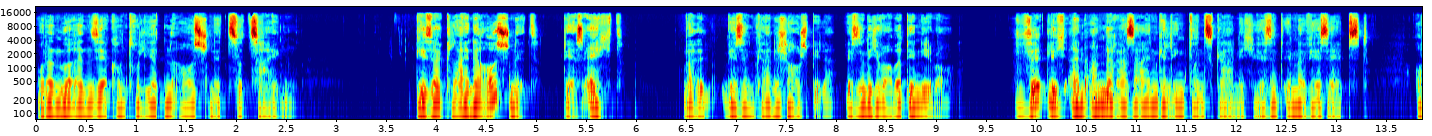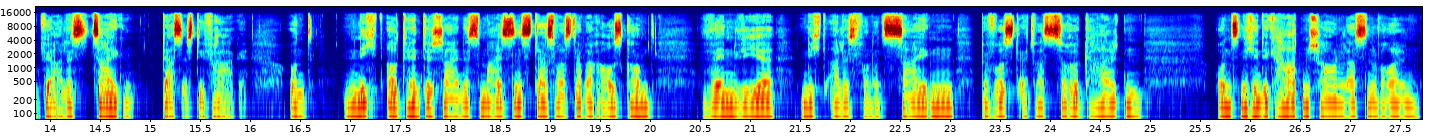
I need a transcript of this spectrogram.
oder nur einen sehr kontrollierten Ausschnitt zu zeigen. Dieser kleine Ausschnitt, der ist echt, weil wir sind keine Schauspieler, wir sind nicht Robert De Niro. Wirklich ein anderer sein gelingt uns gar nicht. Wir sind immer wir selbst. Ob wir alles zeigen, das ist die Frage. Und nicht authentisch sein ist meistens das, was dabei rauskommt, wenn wir nicht alles von uns zeigen, bewusst etwas zurückhalten, uns nicht in die Karten schauen lassen wollen,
